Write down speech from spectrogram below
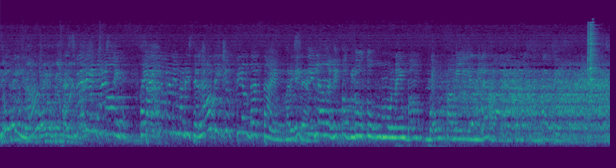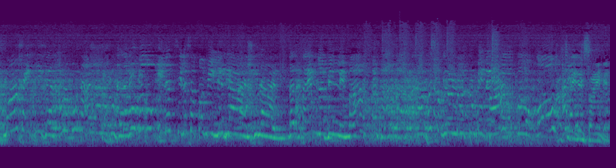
No, all of Really, them- huh? all of them are That's very interesting. Naman Maricel, how did you feel that time, Eh, Maricel? kailangan ipagluto ko muna yung buong, buong pamilya nila bago ko matanggap eh. Mga kaibigan, alam mo naalala ko, Alam mo ba kung ilan sila sa pamilya nila? Ilan? Ilan? That time, labing lima. Tapos magluluto ka pa? Opo, oo. Actually, yun yung sign eh.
